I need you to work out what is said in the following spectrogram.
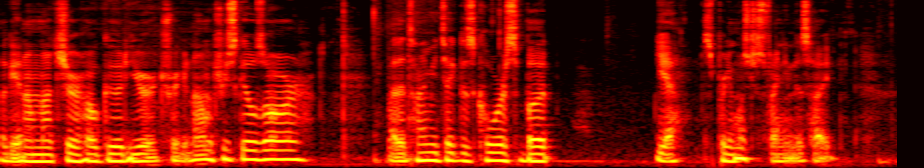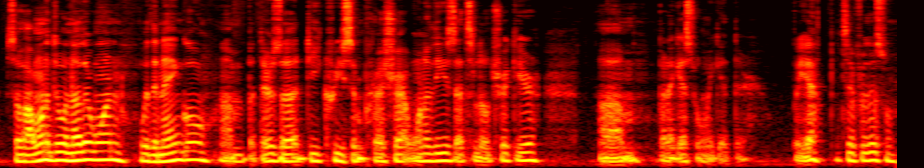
again I'm not sure how good your trigonometry skills are by the time you take this course but yeah it's pretty much just finding this height. So I want to do another one with an angle, um, but there's a decrease in pressure at one of these. That's a little trickier, um, but I guess when we get there. But yeah, that's it for this one.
